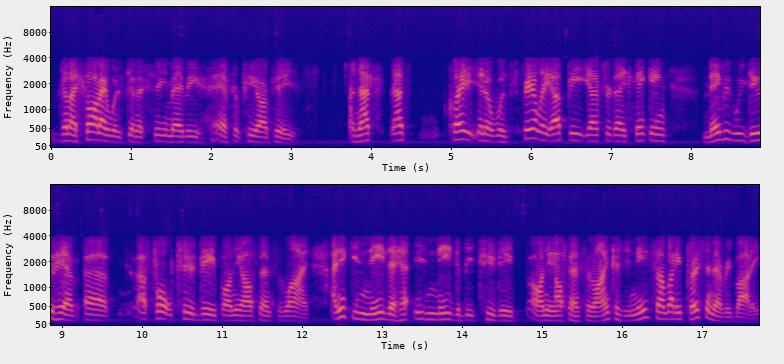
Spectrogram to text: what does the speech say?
than I thought I was going to see maybe after PRP, and that's that's Clay, you know, was fairly upbeat yesterday, thinking maybe we do have uh, a full two deep on the offensive line. I think you need to ha- you need to be two deep on the offensive line because you need somebody pushing everybody.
